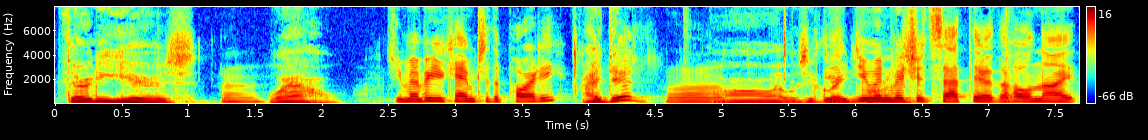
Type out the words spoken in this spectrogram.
thirty years. Mm. Wow, Do you remember you came to the party? I did. Oh, it was a You, great. you and. Richard sat there the whole night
